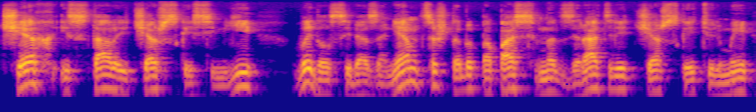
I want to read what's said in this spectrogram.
чех из старой чешской семьи, выдал себя за немца, чтобы попасть в надзиратели чешской тюрьмы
